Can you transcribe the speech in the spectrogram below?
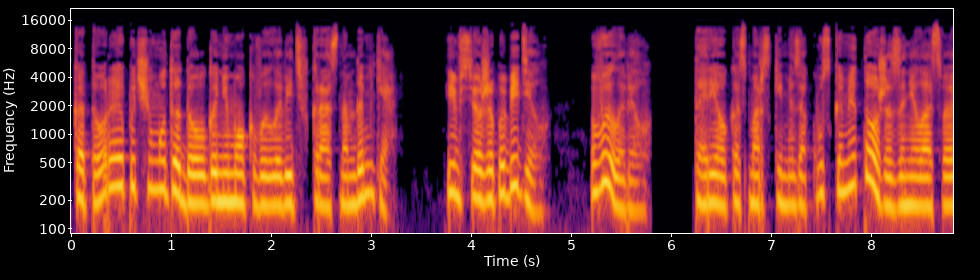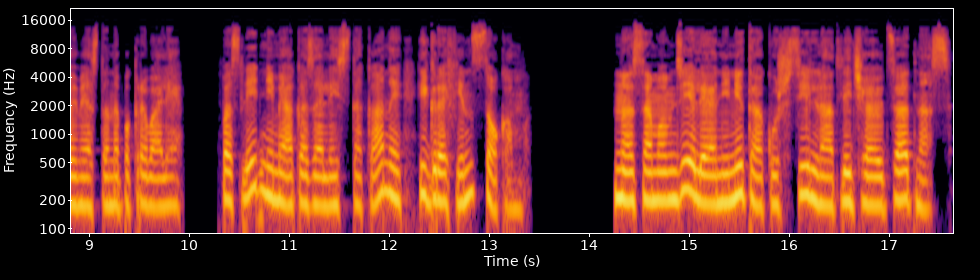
которое почему-то долго не мог выловить в красном дымке. И все же победил. Выловил. Тарелка с морскими закусками тоже заняла свое место на покрывале. Последними оказались стаканы и графин с соком. «На самом деле они не так уж сильно отличаются от нас»,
